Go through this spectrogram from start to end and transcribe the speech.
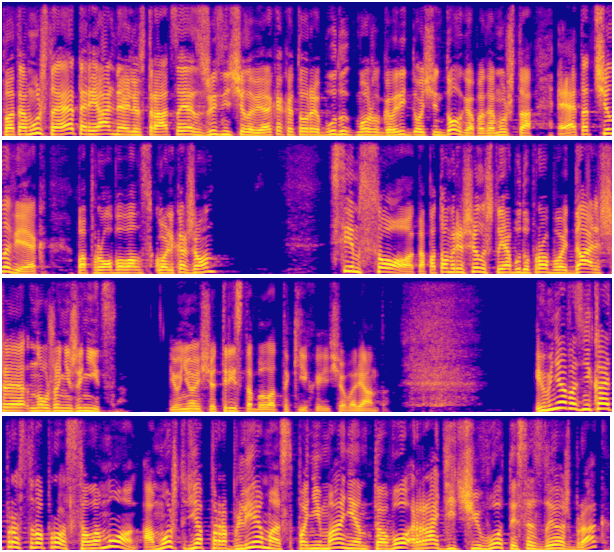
Потому что это реальная иллюстрация с жизни человека, который будут, может говорить очень долго, потому что этот человек попробовал сколько жен? 700, а потом решил, что я буду пробовать дальше, но уже не жениться. И у него еще 300 было таких еще вариантов. И у меня возникает просто вопрос, Соломон, а может у тебя проблема с пониманием того, ради чего ты создаешь брак?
